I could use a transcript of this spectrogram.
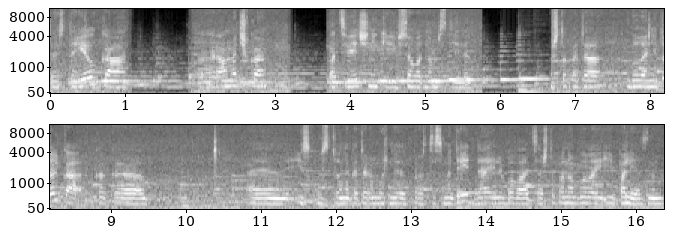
То есть тарелка, э, рамочка, подсвечники и все в одном стиле. Чтобы это было не только как э, искусство, на которое можно просто смотреть да, и любоваться, чтобы оно было и полезным.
